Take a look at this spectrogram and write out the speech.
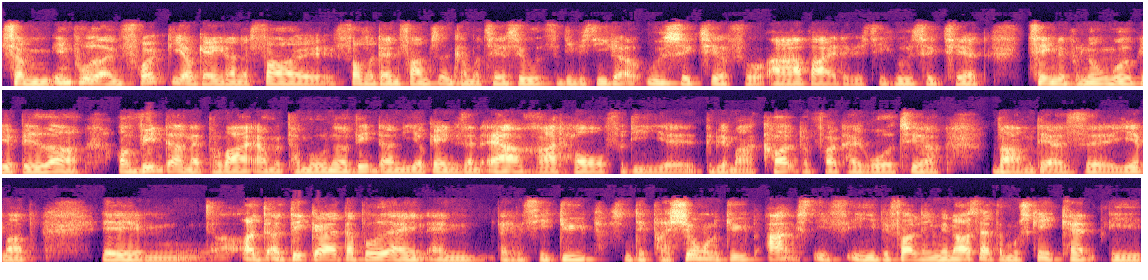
som indpoder en frygt i organerne for, øh, for, hvordan fremtiden kommer til at se ud. Fordi hvis de ikke har udsigt til at få arbejde, hvis de ikke har udsigt til, at tingene på nogen måde bliver bedre, og vinteren er på vej om et par måneder, og vinteren i Afghanistan er ret hård, fordi øh, det bliver meget koldt, og folk har ikke råd til at varme deres øh, hjem op. Øhm, og, og det gør, at der både er en, en hvad kan man sige, dyb sådan depression og dyb angst i, i befolkningen, men også at der måske kan blive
